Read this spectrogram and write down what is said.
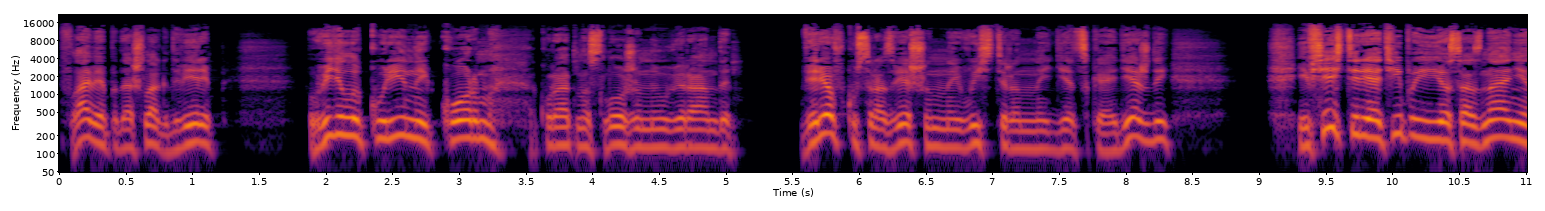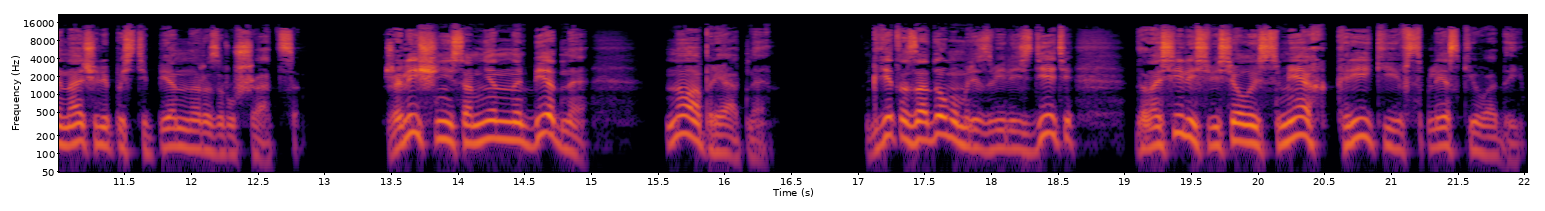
Флавия подошла к двери, увидела куриный корм, аккуратно сложенный у веранды, веревку с развешенной выстиранной детской одеждой, и все стереотипы ее сознания начали постепенно разрушаться. Жилище, несомненно, бедное, но опрятное. Где-то за домом резвились дети, доносились веселый смех, крики и всплески воды.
